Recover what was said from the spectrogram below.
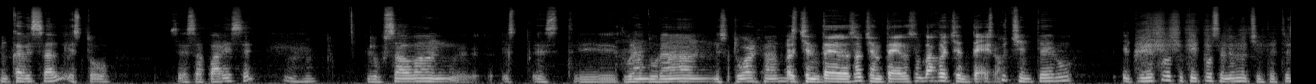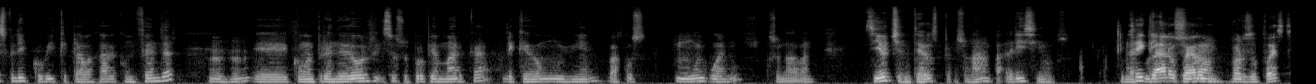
un cabezal, esto se desaparece. Lo usaban eh, est- este, Duran Duran, Stuart Ham. Ochentero, es ochentero, es un bajo Es ochentero. El primer prototipo salió en el 83. Philip Kubicki trabajaba con Fender. Eh, como emprendedor hizo su propia marca. Le quedó muy bien. Bajos muy buenos. Sonaban, sí, ochenteros, pero sonaban padrísimos. La Sí, claro, claro, por supuesto.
